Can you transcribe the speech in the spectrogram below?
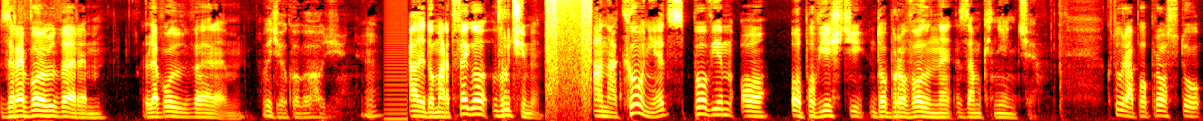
Z rewolwerem. Rewolwerem. Wiecie o kogo chodzi, nie? Ale do martwego wrócimy. A na koniec powiem o opowieści Dobrowolne Zamknięcie, która po prostu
